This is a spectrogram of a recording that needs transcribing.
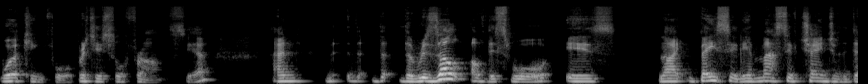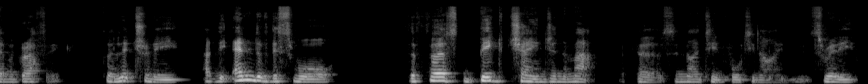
working for, British or France. Yeah. And the, the, the result of this war is like basically a massive change of the demographic. So, literally, at the end of this war, the first big change in the map occurs in 1949. It's really,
